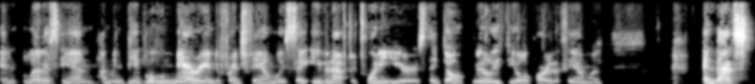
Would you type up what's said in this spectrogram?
in, let us in i mean people who marry into french families say even after 20 years they don't really feel a part of the family and that's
